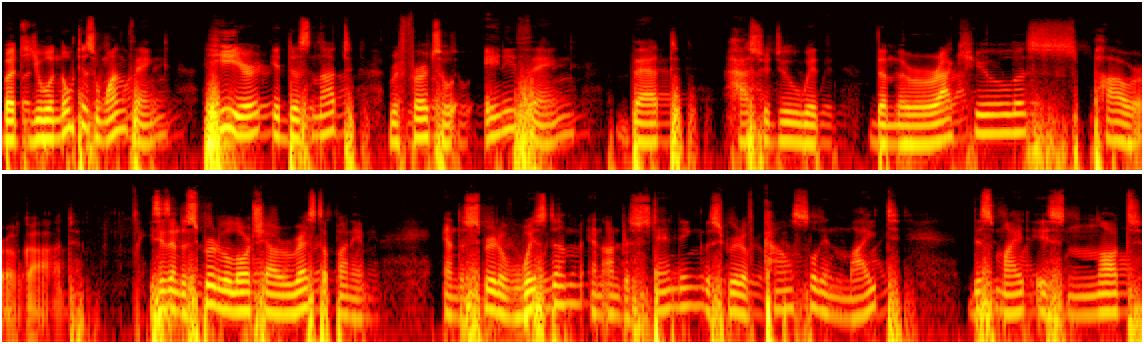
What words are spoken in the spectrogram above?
But you will notice one thing here, it does not refer to anything that has to do with the miraculous power of God. He says, And the Spirit of the Lord shall rest upon him and the spirit of wisdom and understanding, the spirit of counsel and might. This might is not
